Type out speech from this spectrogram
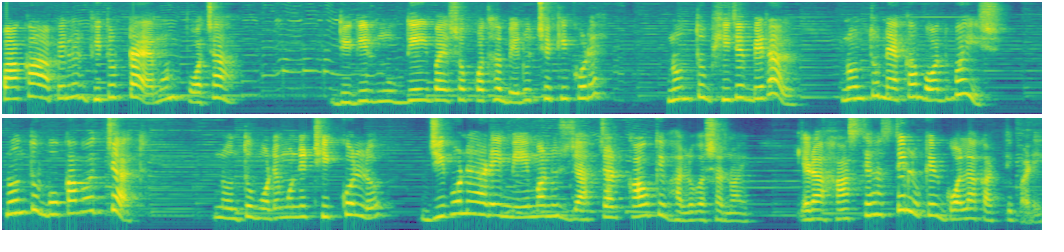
পাকা আপেলের ভিতরটা এমন পচা! দিদির মুখ দিয়েই বা এসব কথা বেরোচ্ছে কি করে? নন্তু ভিজে বেড়াল? নন্তু ন্যাকা বদমাইশ? নন্তু বোকা বজ্জাত? নন্তু মনে মনে ঠিক করল, জীবনে আর এই মেয়ে মানুষ যাত্রার কাউকে ভালোবাসা নয়। এরা হাসতে হাসতে লোকের গলা কাটতে পারে।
